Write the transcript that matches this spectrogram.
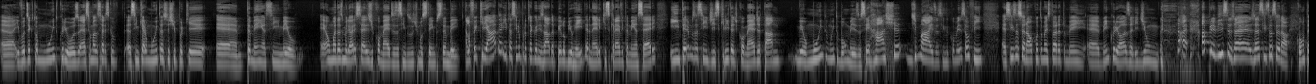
Uh, e vou dizer que estou muito curioso. Essa é uma das séries que eu assim, quero muito assistir, porque é também, assim, meu, é uma das melhores séries de comédias assim dos últimos tempos também. Ela foi criada e está sendo protagonizada pelo Bill Hader, né? Ele que escreve também a série. E em termos assim de escrita de comédia, tá meu, muito, muito bom mesmo. Você racha demais, assim, do começo ao fim. É sensacional. Conta uma história também é, bem curiosa ali de um. a premissa já é, já é sensacional. Conta,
